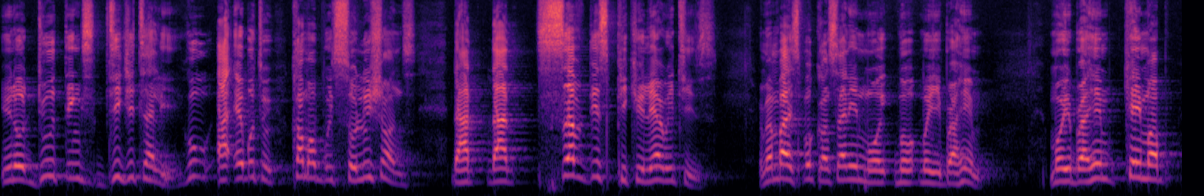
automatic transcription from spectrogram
you know, do things digitally, who are able to come up with solutions that, that serve these peculiarities. Remember, I spoke concerning Mo, Mo, Mo Ibrahim. Mo Ibrahim came up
